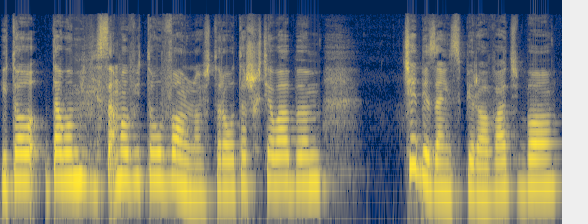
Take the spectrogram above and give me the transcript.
I to dało mi niesamowitą wolność, którą też chciałabym Ciebie zainspirować, bo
